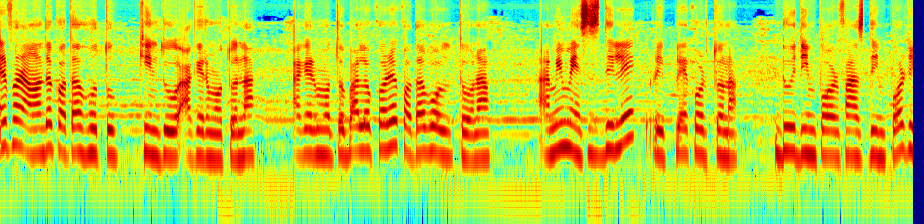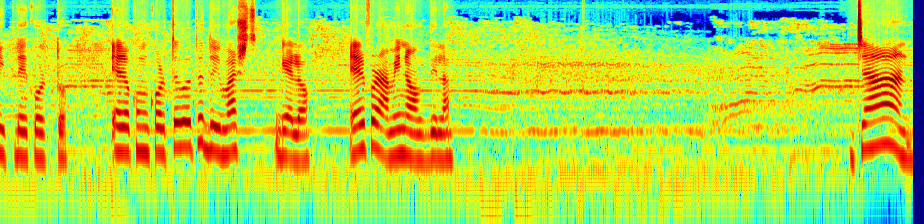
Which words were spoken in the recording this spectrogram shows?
এরপর আমাদের কথা হতো কিন্তু আগের মতো না। আগের মতো ভালো করে কথা বলতো না। আমি মেসেজ দিলে রিপ্লাই করতো না। দুই দিন পর, পাঁচ দিন পর রিপ্লাই করতো। এরকম করতে করতে দুই মাস গেল। এরপর আমি নক দিলাম। জান,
